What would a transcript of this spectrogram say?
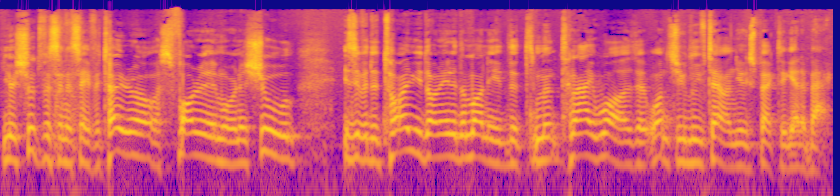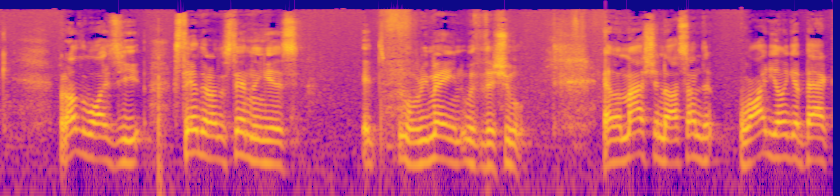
your shutfus in a sefer Torah or a sfarim or in a shul is if at the time you donated the money, the tonight was that once you leave town, you expect to get it back. But otherwise, the standard understanding is it will remain with the shul. Why do you only get back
